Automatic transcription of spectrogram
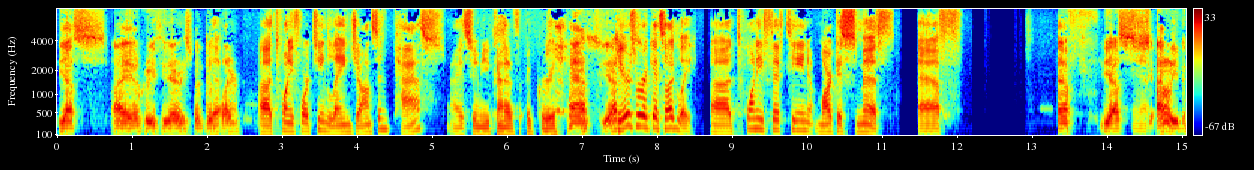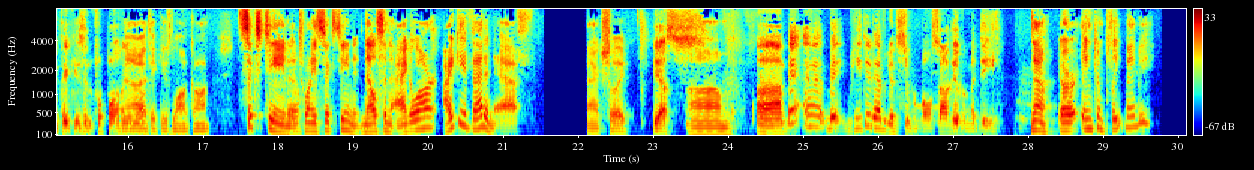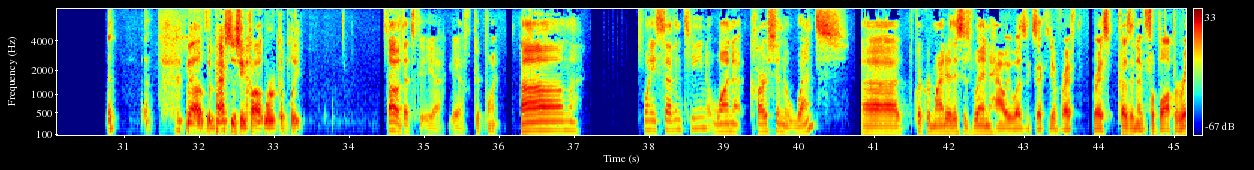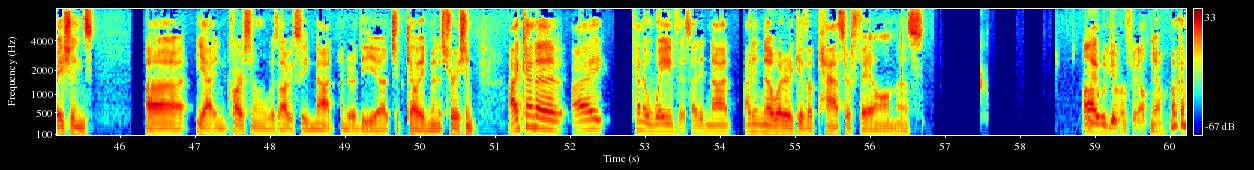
Yes, I agree with you there. He's been a good Yep. player. Uh, 2014, Lane Johnson, pass. I assume you kind of agree. Pass, yes. Here's where it gets ugly. Uh, 2015, Marcus Smith, F. F, yes. Yeah. I don't even think he's in football No, anymore. I think he's long gone. 16, Yeah. 2016, Nelson Agholor. I gave that an F, actually. yes. Um, Uh, uh, he did have a good Super Bowl, so I'll give him a D. no, or incomplete, maybe? No, the passes he caught were complete. Oh, that's good. Yeah, yeah, good point. Um, 2017, one Carson Wentz. Uh, quick reminder: this is when Howie was executive vice, vice president of football operations. Uh, yeah, and Carson was obviously not under the uh, Chip Kelly administration. I kind of, I kind of waived this. I did not, I didn't know whether to give a pass or fail on this. I would give a fail. Yeah. Okay.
